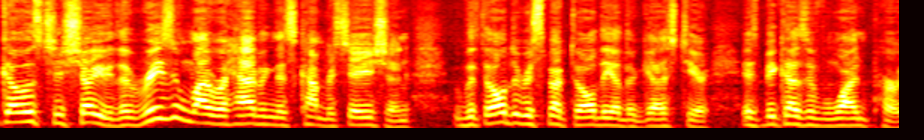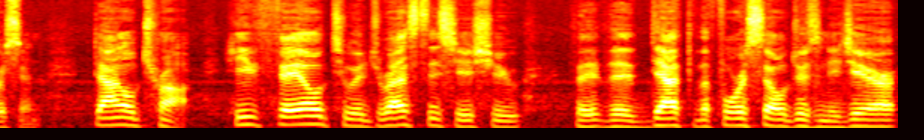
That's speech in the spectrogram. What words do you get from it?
goes to show you the reason why we're having this conversation, with all due respect to all the other guests here, is because of one person, Donald Trump. He failed to address this issue the, the death of the four soldiers in Niger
